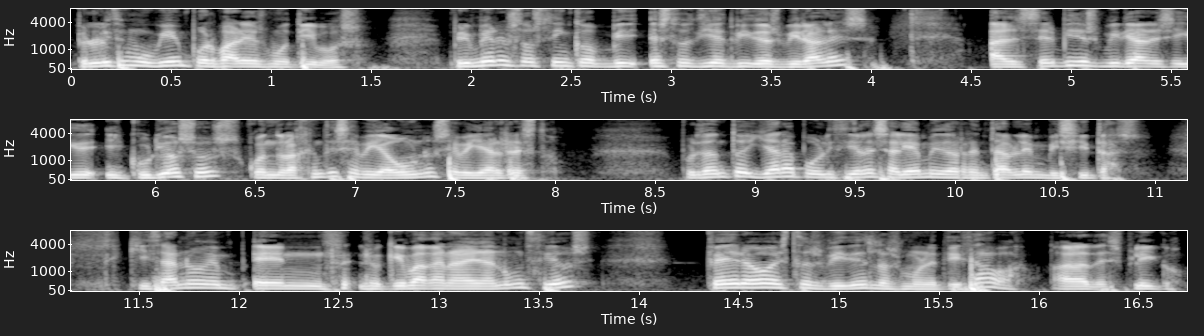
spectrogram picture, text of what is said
pero lo hizo muy bien por varios motivos. Primero, estos, cinco, estos 10 vídeos virales, al ser vídeos virales y, curiosos, cuando la gente se veía uno, se veía el resto. Por tanto, ya la publicidad le salía medio rentable en visitas. Quizá no en, lo que iba a ganar en anuncios, pero estos vídeos los monetizaba. Ahora te explico.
